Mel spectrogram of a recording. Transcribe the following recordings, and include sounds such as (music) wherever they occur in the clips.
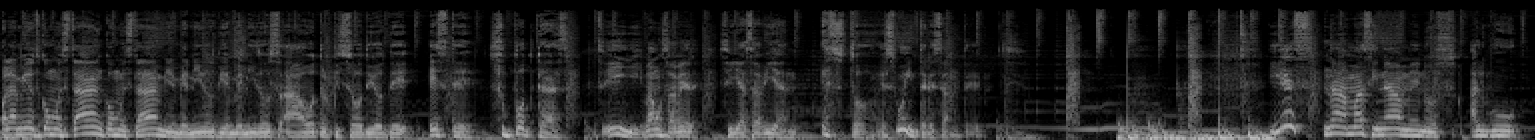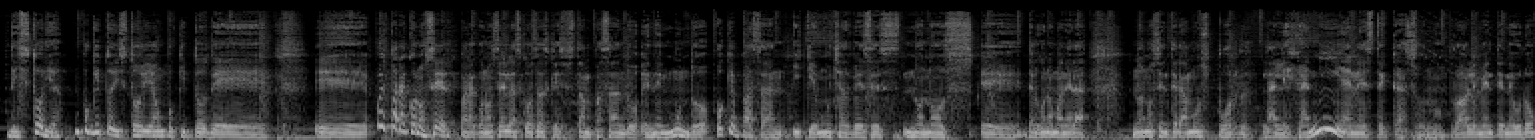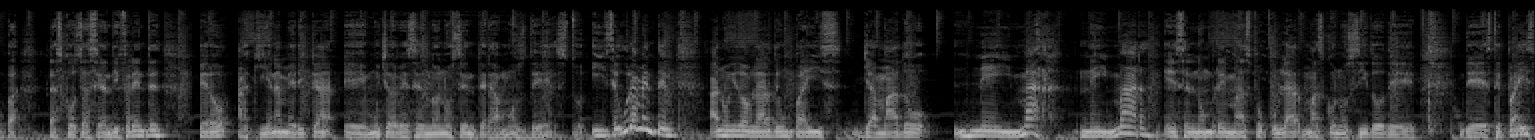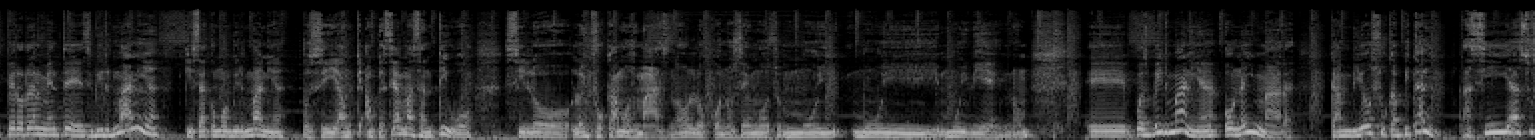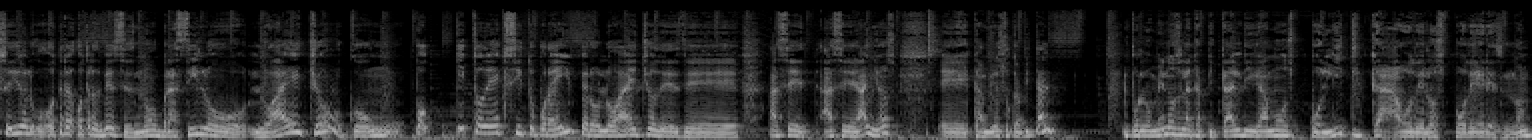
Hola amigos, ¿cómo están? ¿Cómo están? Bienvenidos, bienvenidos a otro episodio de este, su podcast. Sí, vamos a ver si ya sabían. Esto es muy interesante. Y es nada más y nada menos algo de historia, un poquito de historia, un poquito de, eh, pues para conocer, para conocer las cosas que se están pasando en el mundo o que pasan y que muchas veces no nos, eh, de alguna manera, no nos enteramos por la lejanía en este caso, ¿no? Probablemente en Europa las cosas sean diferentes, pero aquí en América eh, muchas veces no nos enteramos de esto. Y seguramente han oído hablar de un país llamado Neymar. Neymar es el nombre más popular, más conocido de, de este país, pero realmente es Birmania. Quizá como Birmania, pues sí, aunque, aunque sea más antiguo, sí lo, lo enfocamos más, ¿no? Lo conocemos muy, muy, muy bien, ¿no? Eh, pues Birmania o Neymar cambió su capital. Así ha sucedido algo, otras veces, ¿no? Brasil lo, lo ha hecho con un poquito de éxito por ahí, pero lo ha hecho desde hace, hace años. Eh, cambió su capital por lo menos la capital, digamos, política o de los poderes, ¿no?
